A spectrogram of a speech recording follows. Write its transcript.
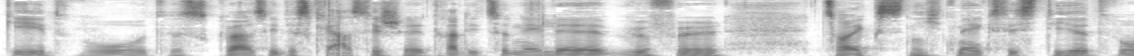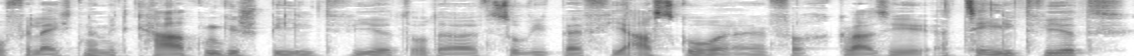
geht, wo das quasi das klassische, traditionelle Würfelzeugs nicht mehr existiert, wo vielleicht nur mit Karten gespielt wird oder so wie bei Fiasco einfach quasi erzählt wird,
